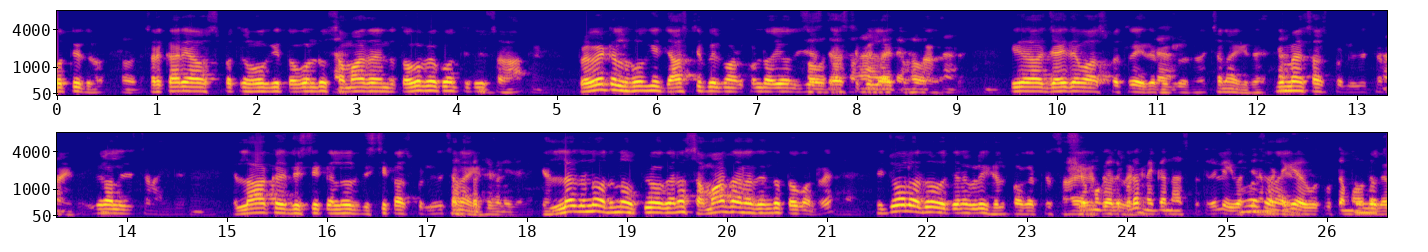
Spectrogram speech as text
ಗೊತ್ತಿದ್ರು. ಸರ್ಕಾರಿ ಆಸ್ಪತ್ರೆ ಹೋಗಿ ತಗೊಂಡು ಸಮಾಧಾನದಿಂದ ತಗೋಬೇಕು ಅಂತಿದ್ರು ಸಹ ಪ್ರೈವೇಟ್ ಅಲ್ಲಿ ಹೋಗಿ ಜಾಸ್ತಿ ಬಿಲ್ ಮಾಡ್ಕೊಂಡು ಅಯ್ಯೋ ಜಾಸ್ತಿ ಬಿಲ್ ಆಯ್ತು ಈಗ ಜಯದೇವ ಆಸ್ಪತ್ರೆ ಇದೆ. ಚೆನ್ನಾಗಿದೆ. ನಿಮ್ಮೆನ್ಸ್ ಹಾಸ್ಪಿಟಲ್ ಇದೆ ಚೆನ್ನಾಗಿದೆ. ಯೂರಾಲಜಿ ಚೆನ್ನಾಗಿದೆ. ಎಲ್ಲಾ ಡಿಸ್ಟಿಕ್ ಅಲ್ಲೂ ಡಿಸ್ಟಿಕ್ ಹಾಸ್ಪಿಟಲ್ ಇದೆ ಚೆನ್ನಾಗಿದೆ. ಎಲ್ಲದನ್ನು ಅದನ್ನ ಉಪಯೋಗನ ಸಮಾಧಾನದಿಂದ ತಗೊಂಡ್ರೆ ನಿಜವಾಗ್ಲೂ ಅದು ಜನಗಳಿಗೆ ಹೆಲ್ಪ್ ಆಗುತ್ತೆ ಶಿವಮೊಗ್ಗದಲ್ಲಿ ಕೂಡ. ಮೆಗನ್ ಆಸ್ಪತ್ರೆಯಲ್ಲಿ ಇವತ್ತಿನ ಮಟ್ಟಿಗೆ ಉತ್ತಮವಾದ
